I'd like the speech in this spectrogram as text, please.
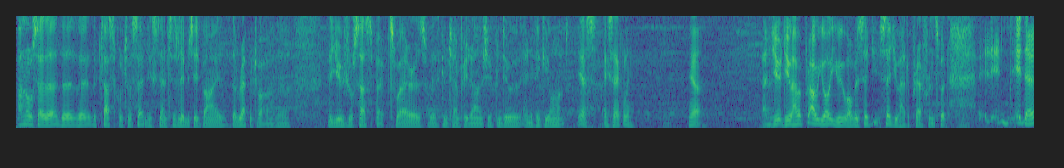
And also, the, the, the, the classical, to a certain extent, is limited by the repertoire. The, the usual suspects, whereas with contemporary dance you can do anything you want. Yes, exactly. Yeah. And do you, do you have a? Oh, you, you obviously said you, said you had a preference, but is there,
